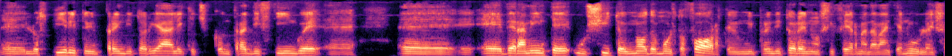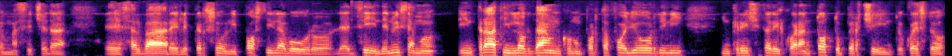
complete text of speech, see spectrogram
eh, lo spirito imprenditoriale che ci contraddistingue eh, eh, è veramente uscito in modo molto forte. Un imprenditore non si ferma davanti a nulla, insomma, se c'è da eh, salvare le persone, i posti di lavoro, le aziende. Noi siamo entrati in lockdown con un portafoglio ordini in crescita del 48%, questo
